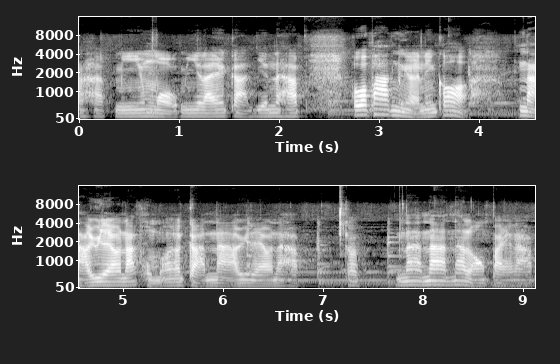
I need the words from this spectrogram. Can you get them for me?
นะครับมีหมอกมีอะไรอากาศเย็นนะครับ เพราะว่าภาคเหนือนี่ก็หนาวอยู่แล้วนะ ผมอากาศหนาวอยู่แล้วนะครับ ก็ น่าน่าน่าลองไปนะครับ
